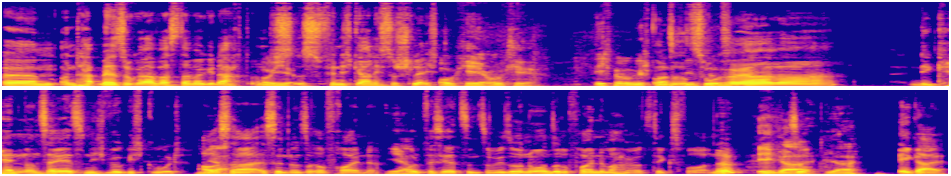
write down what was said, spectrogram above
Ähm, und habe mir sogar was dabei gedacht. Und Oh das je. ist, finde ich, gar nicht so schlecht. Okay, okay. Ich bin gespannt. Unsere Zuhörer, die kennen uns ja jetzt nicht wirklich gut. Ja. Außer es sind unsere Freunde. Ja. Und bis jetzt sind sowieso nur unsere Freunde, machen wir uns nichts vor, ne? Egal, So, ja. egal.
